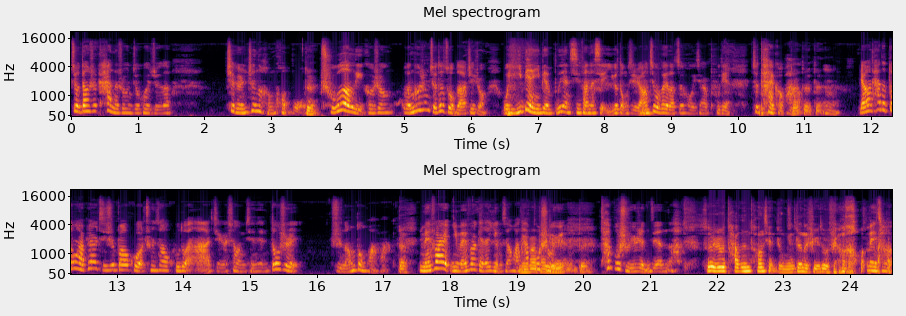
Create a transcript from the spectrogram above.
就当时看的时候，你就会觉得这个人真的很恐怖。对除了理科生，文科生绝对做不到这种，我一遍一遍不厌其烦的写一个东西，然后就为了最后一下铺垫，就太可怕了。对对对，嗯，然后他的动画片儿其实包括《春宵苦短》啊，这个《少女前进》都是只能动画化，对你没法你没法给它影像化，没它不属于对，它不属于人间的，所以说他跟汤浅证明真的是一对非常好的没错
